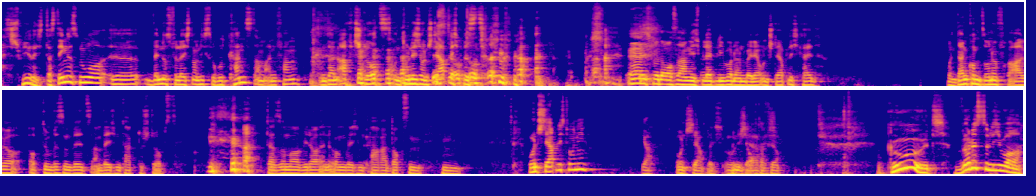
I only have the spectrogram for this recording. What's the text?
Das ist schwierig. Das Ding ist nur, äh, wenn du es vielleicht noch nicht so gut kannst am Anfang und dann abstürzt und du nicht unsterblich Bist Ja, ich würde auch sagen, ich bleibe lieber dann bei der Unsterblichkeit. Und dann kommt so eine Frage, ob du wissen willst, an welchem Tag du stirbst. da sind wir wieder in irgendwelchen Paradoxen. Hm. Unsterblich, Toni? Ja. Unsterblich. Bin ich auch Unsterblich. dafür. Gut. Würdest du lieber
